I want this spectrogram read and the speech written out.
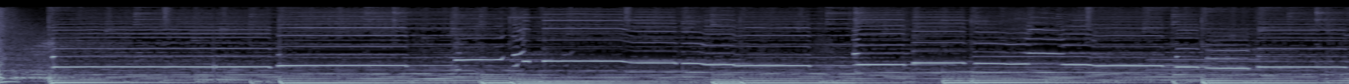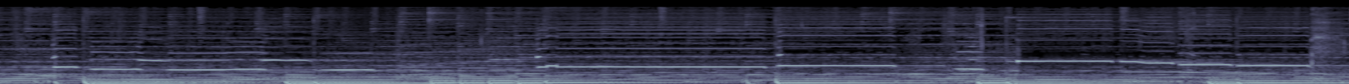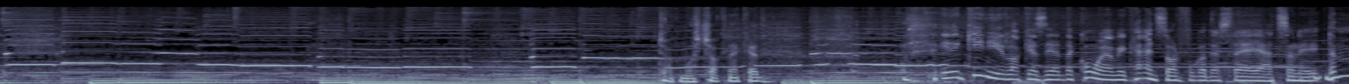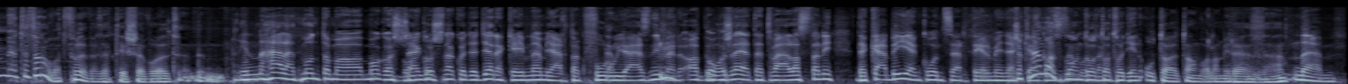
Csak neked. én kinyírlak ezért, de komolyan még hányszor fogod ezt eljátszani? De mert ez a rovat fölvezetése volt. Én hálát mondtam a magasságosnak, hogy a gyerekeim nem jártak furujázni, mert abból most lehetett választani, de kb. ilyen koncertélményekkel Csak nem azt gondoltad, hogy én utaltam valamire ezzel. Nem.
